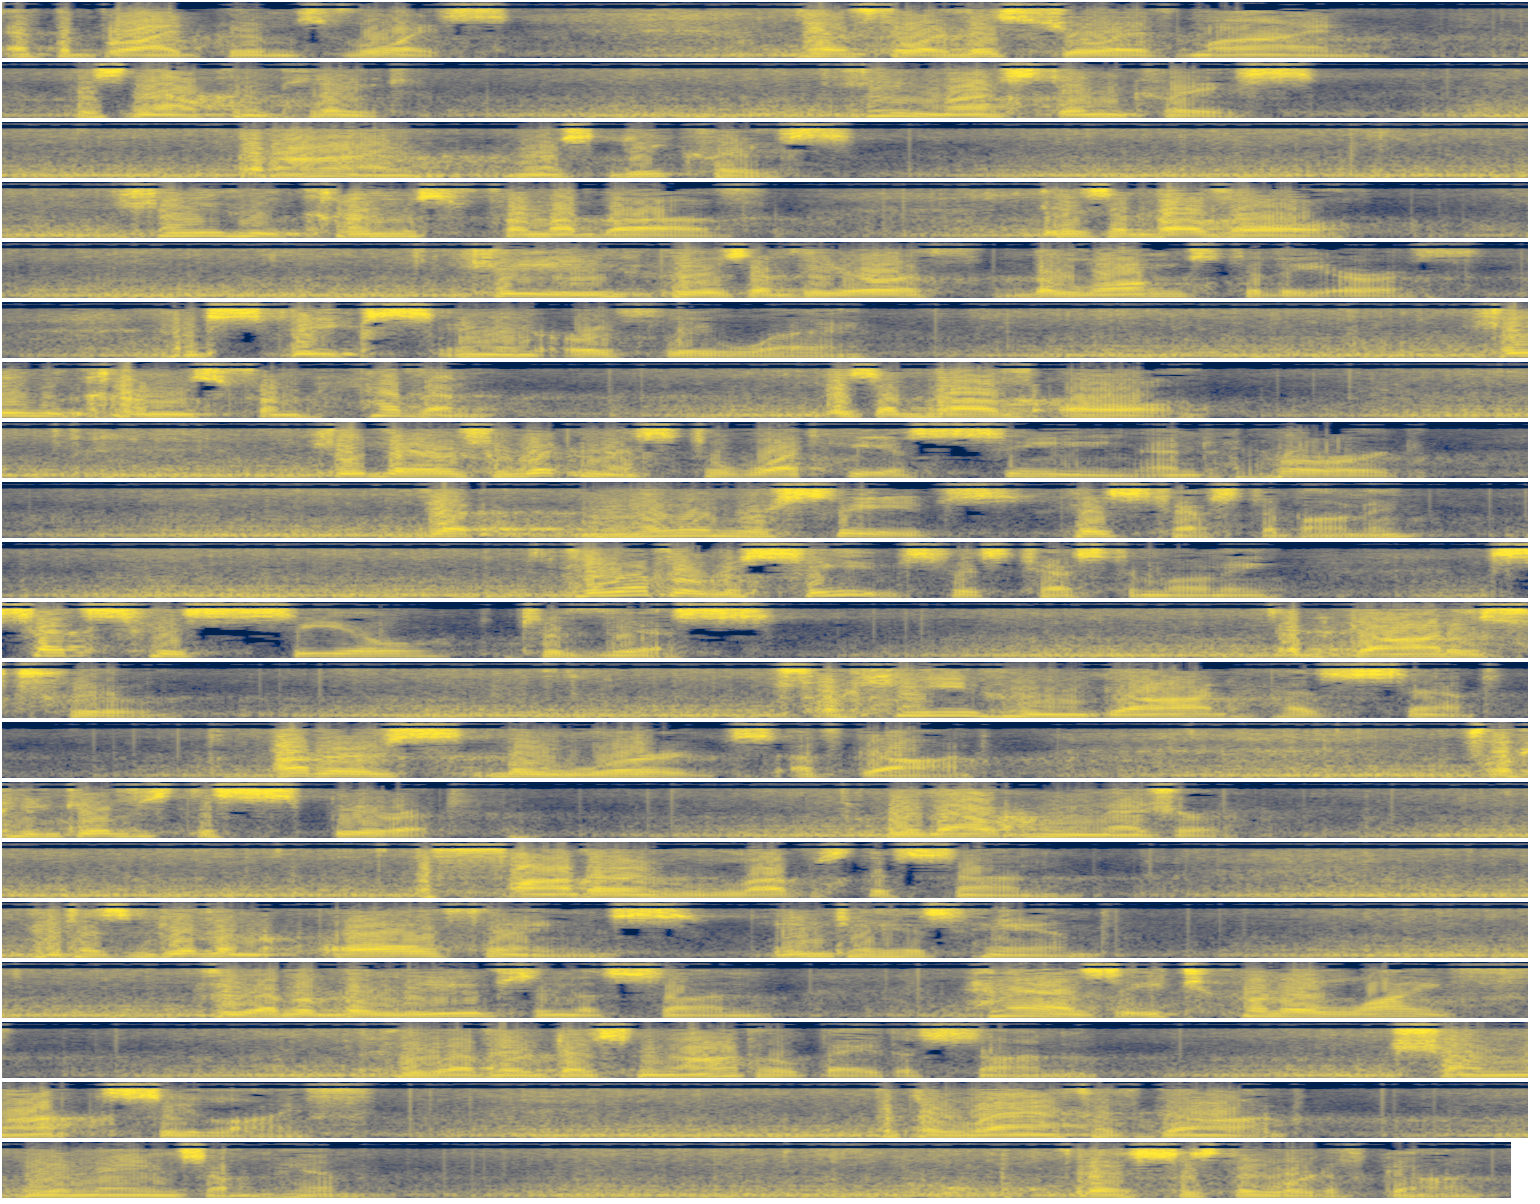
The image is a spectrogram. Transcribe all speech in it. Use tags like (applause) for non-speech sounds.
at the bridegroom's voice. Therefore, this joy of mine is now complete. He must increase, but I must decrease. He who comes from above is above all. He who is of the earth belongs to the earth and speaks in an earthly way. He who comes from heaven is above all. He bears witness to what he has seen and heard, yet no one receives his testimony. Whoever receives his testimony sets his seal to this, that God is true. For he whom God has sent utters the words of God, for he gives the Spirit without measure. The Father loves the Son and has given all things into his hand. Whoever believes in the Son has eternal life. Whoever does not obey the Son shall not see life, but the wrath of God remains on him. This is the Word of God.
